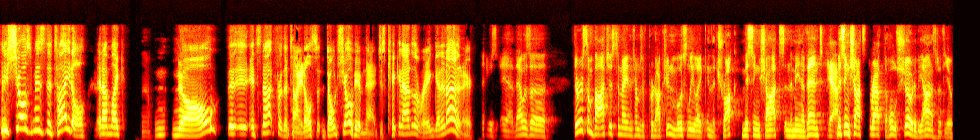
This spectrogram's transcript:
he shows Miz the title, and I'm like, no, no it's not for the title. So don't show him that. Just kick it out of the ring, get it out of there. It was, yeah, that was a there were some botches tonight in terms of production, mostly like in the truck, missing shots in the main event, yeah. missing shots throughout the whole show. To be honest with you,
